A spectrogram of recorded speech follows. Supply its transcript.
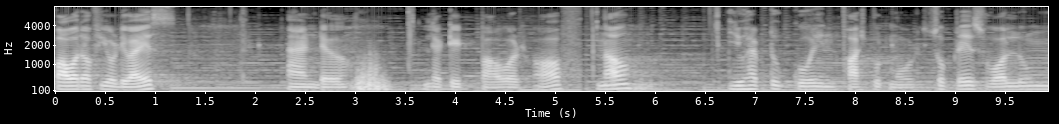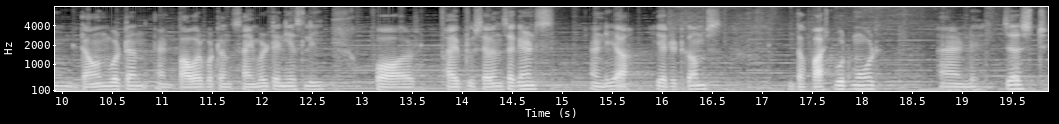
power off your device and uh, let it power off. Now you have to go in fast boot mode. So press volume down button and power button simultaneously for 5 to 7 seconds. And yeah here it comes the fast boot mode. And just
